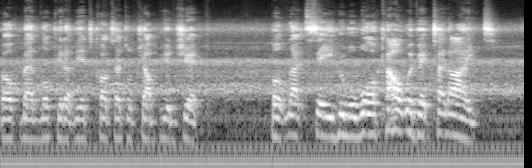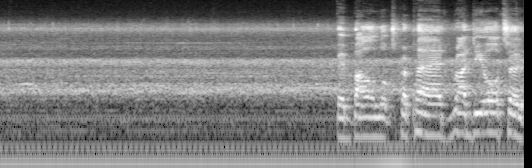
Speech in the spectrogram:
Both men looking at the Intercontinental Championship. But let's see who will walk out with it tonight. Finn Balor looks prepared. Randy Orton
